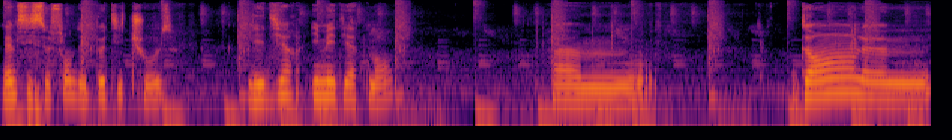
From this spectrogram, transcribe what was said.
Même si ce sont des petites choses, les dire immédiatement. Euh, dans le,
